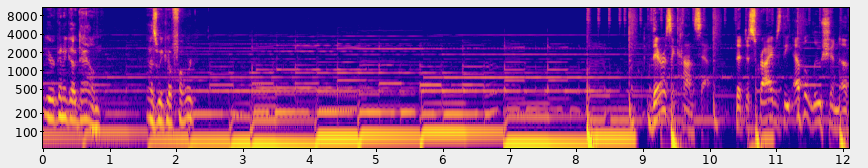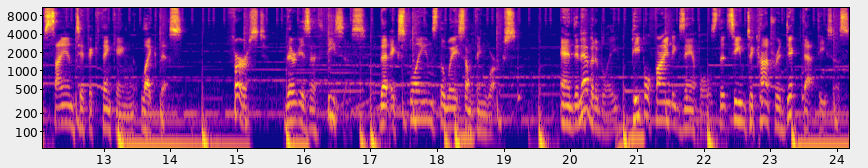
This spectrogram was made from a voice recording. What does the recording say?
you're going to go down as we go forward. There is a concept that describes the evolution of scientific thinking like this. First, there is a thesis that explains the way something works. And inevitably, people find examples that seem to contradict that thesis,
